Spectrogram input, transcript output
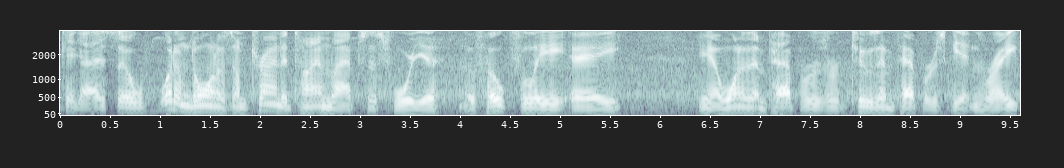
Okay guys, so what I'm doing is I'm trying to time lapse this for you of hopefully a, you know, one of them peppers or two of them peppers getting ripe.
